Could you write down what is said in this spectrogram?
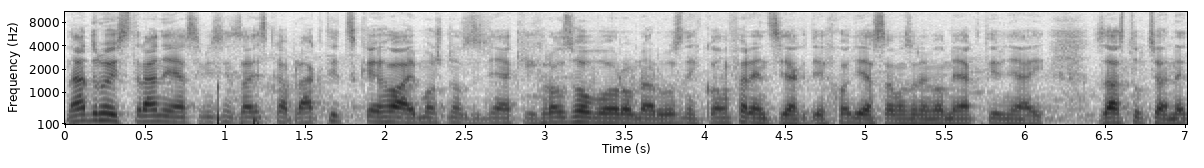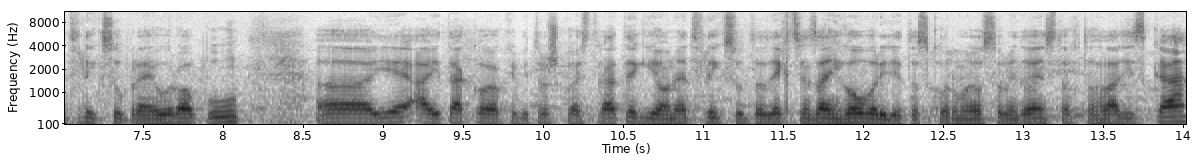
Na druhej strane, ja si myslím, z hľadiska praktického aj možnosť nejakých rozhovorov na rôznych konferenciách, kde chodia samozrejme veľmi aktívne aj zástupcovia Netflixu pre Európu, eh, je aj takou keby trošku aj stratégiou Netflixu, to nechcem za nich hovoriť, je to skôr môj osobný dojem z tohto hľadiska,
